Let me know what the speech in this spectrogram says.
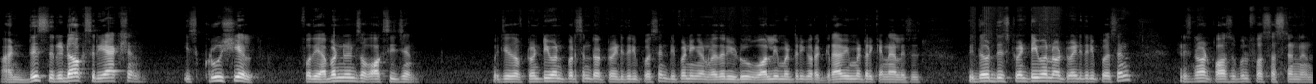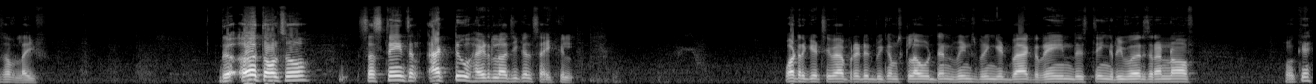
and this redox reaction is crucial for the abundance of oxygen which is of 21 percent or 23 percent depending on whether you do volumetric or a gravimetric analysis. Without this 21 or 23 percent it is not possible for sustenance of life. The earth also sustains an active hydrological cycle. Water gets evaporated becomes cloud then winds bring it back rain this thing rivers run off okay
